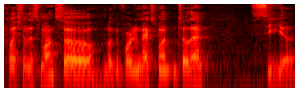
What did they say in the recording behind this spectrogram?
collection this month. So looking forward to next month. Until then, see ya.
